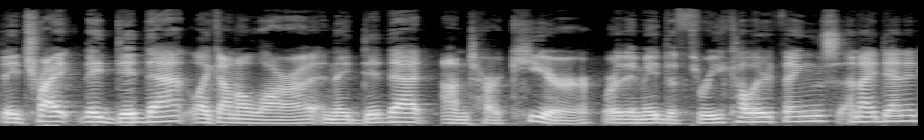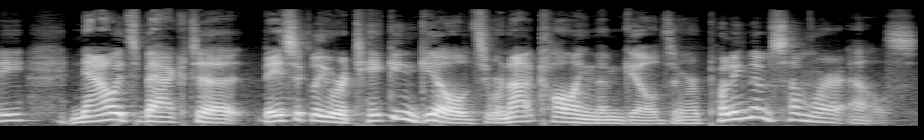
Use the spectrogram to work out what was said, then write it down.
they tried they did that like on Alara and they did that on Tarkir where they made the three color things an identity. Now it's back to basically we're taking guilds, we're not calling them guilds, and we're putting them somewhere else.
